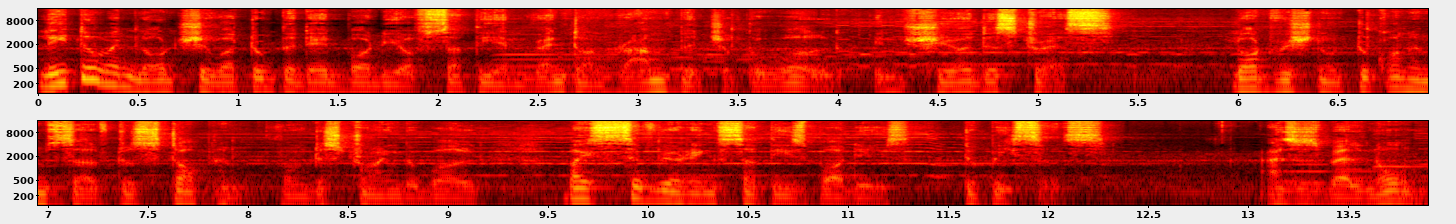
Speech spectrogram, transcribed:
Later, when Lord Shiva took the dead body of Sati and went on rampage of the world in sheer distress, Lord Vishnu took on himself to stop him from destroying the world by severing Sati's bodies to pieces. As is well known,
